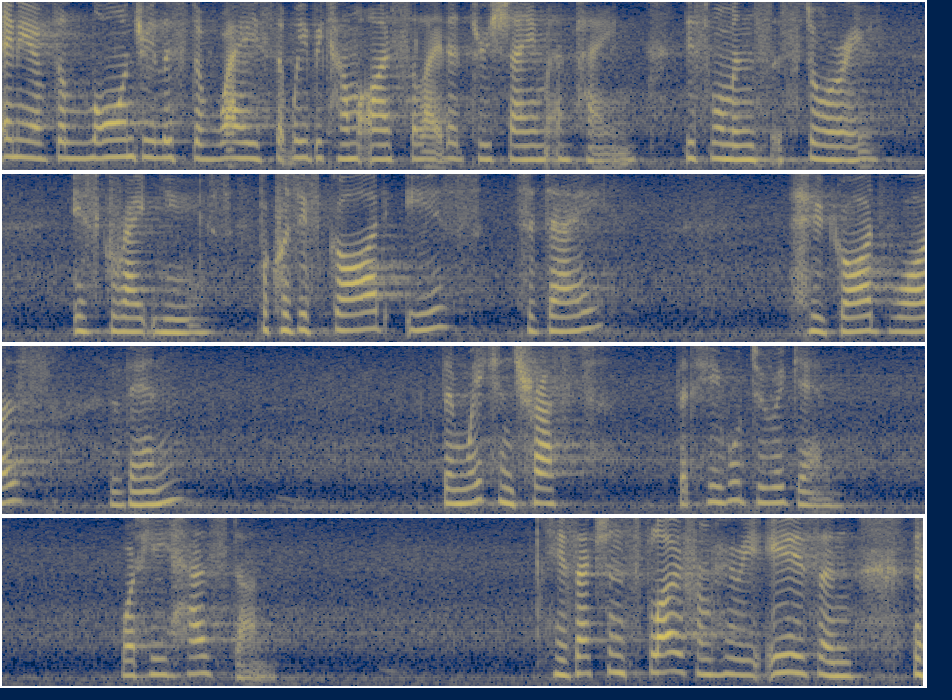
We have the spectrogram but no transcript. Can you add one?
any of the laundry list of ways that we become isolated through shame and pain, this woman's story is great news. Because if God is today who God was then, then we can trust that He will do again what he has done. His actions flow from who he is, and the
